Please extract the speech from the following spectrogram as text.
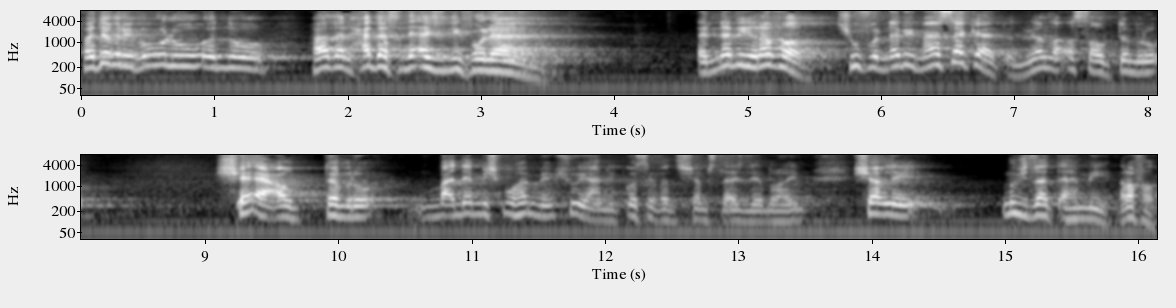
فدغري بيقولوا إنه هذا الحدث لأجل فلان. النبي رفض. شوفوا النبي ما سكت. إنه يلا قصة وبتمرق. شائعة وبتمرق. وبعدين مش مهمة. شو يعني كسفت الشمس لأجل إبراهيم؟ شغلة مش ذات أهمية. رفض.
